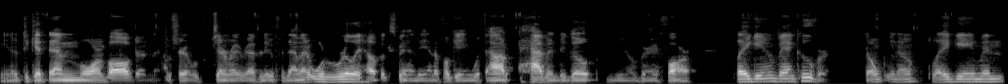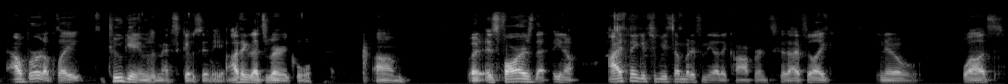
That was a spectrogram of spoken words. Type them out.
You know, to get them more involved, and I'm sure it will generate revenue for them, and it would really help expand the NFL game without having to go, you know, very far. Play a game in Vancouver. Don't you know? Play a game in Alberta. Play two games in Mexico City. I think that's very cool. Um, but as far as that, you know, I think it should be somebody from the other conference because I feel like, you know, well, it's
